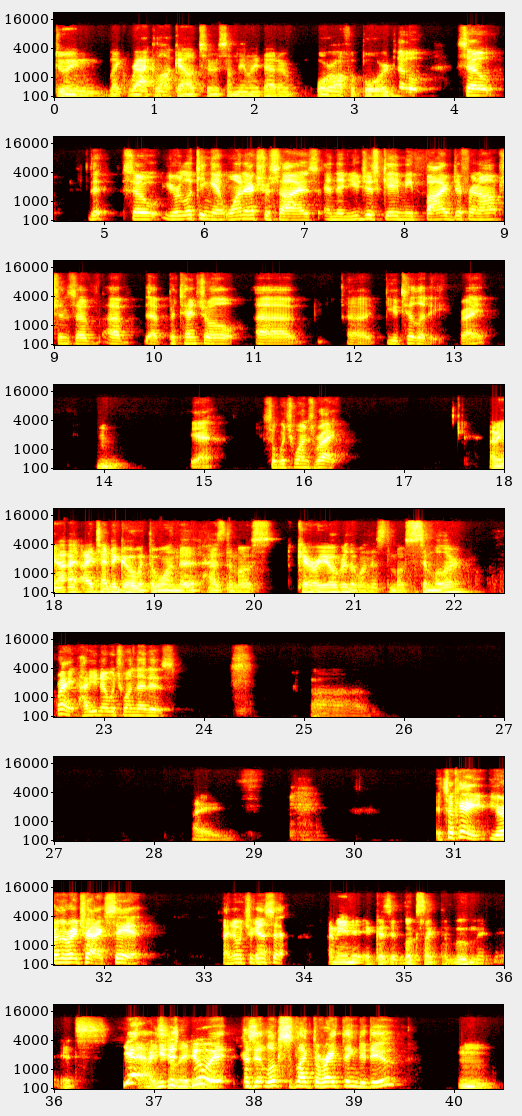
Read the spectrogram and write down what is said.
doing like rack lockouts or something like that, or or off a board. So, so the, so you're looking at one exercise, and then you just gave me five different options of of the potential uh, uh, utility, right? Mm. Yeah. So, which one's right? I mean, I, I tend to go with the one that has the most carryover, the one that's the most similar. Right. How do you know which one that is? Uh, I It's okay. You're on the right track. Say it. I know what you're Yeah. going to say. I mean, because it, looks like the movement. It's Yeah, you just do it because it looks like the right thing to do. Mm,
